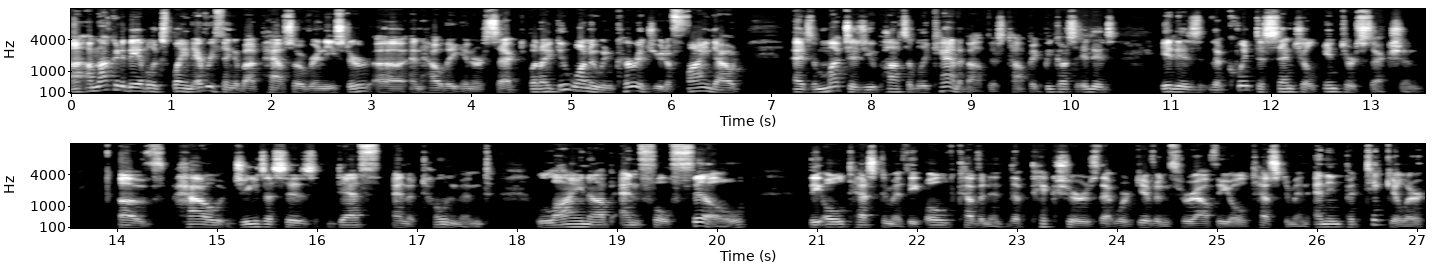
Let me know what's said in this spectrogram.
I'm not going to be able to explain everything about Passover and Easter uh, and how they intersect, but I do want to encourage you to find out as much as you possibly can about this topic because it is it is the quintessential intersection of how Jesus's death and atonement line up and fulfill the Old Testament, the Old Covenant, the pictures that were given throughout the Old Testament, and in particular,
